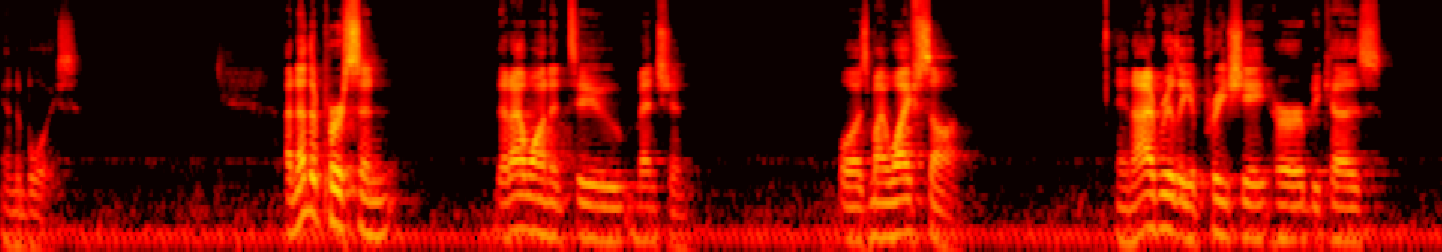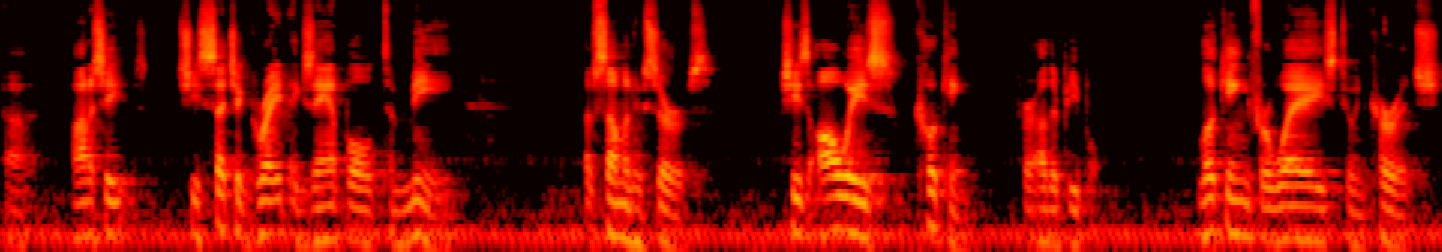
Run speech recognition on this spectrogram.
and the boys. Another person that I wanted to mention was my wife, song. And I really appreciate her because, uh, honestly, she's such a great example to me of someone who serves. She's always cooking for other people, looking for ways to encourage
